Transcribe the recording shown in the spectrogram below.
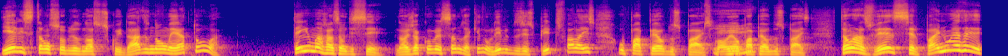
E eles estão sobre os nossos cuidados, não é à toa. Tem uma razão de ser. Nós já conversamos aqui no livro dos Espíritos, fala isso, o papel dos pais. Sim. Qual é o papel dos pais? Então, às vezes, ser pai não é,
